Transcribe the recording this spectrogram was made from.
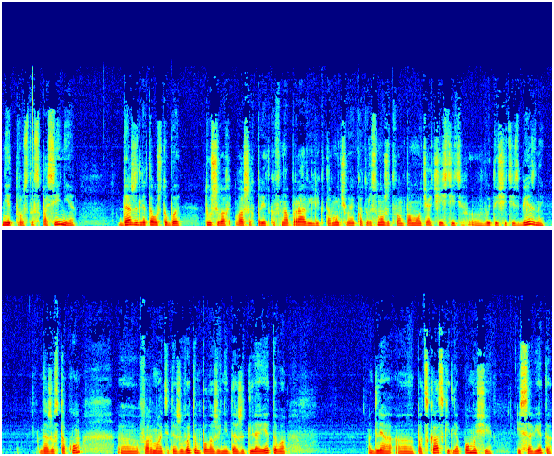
нет просто спасения, даже для того, чтобы души ваших предков направили к тому человеку, который сможет вам помочь очистить, вытащить из бездны, даже в таком э, формате, даже в этом положении, даже для этого, для э, подсказки, для помощи и совета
